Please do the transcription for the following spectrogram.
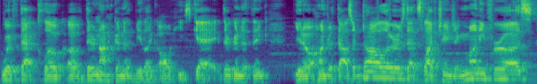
with that cloak of they're not going to be like, oh, he's gay. They're going to think, you know, $100,000. That's life changing money for us.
